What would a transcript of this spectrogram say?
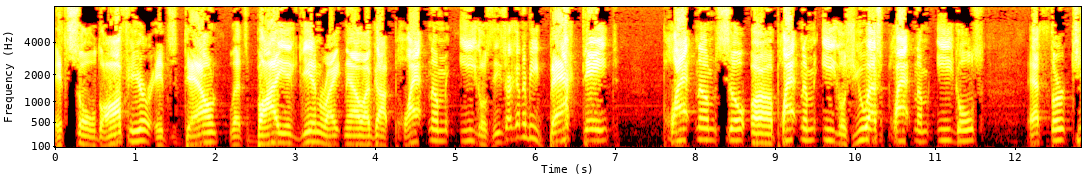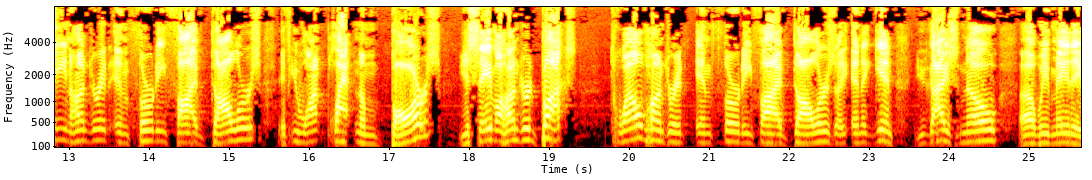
It's sold off here. It's down. Let's buy again right now. I've got platinum eagles. These are going to be backdate platinum uh, platinum eagles, U.S. platinum eagles at thirteen hundred and thirty-five dollars. If you want platinum bars, you save a hundred bucks. $1,235. And again, you guys know uh, we made a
